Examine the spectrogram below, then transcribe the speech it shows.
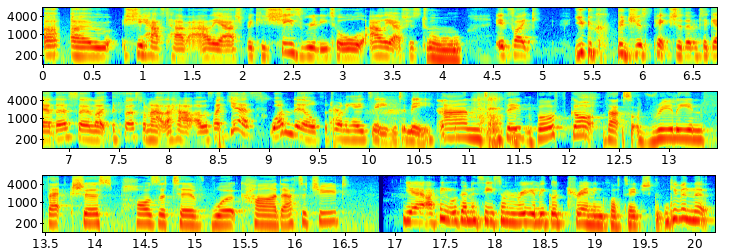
oh, she has to have Aljaž because she's really tall. Aljaž is tall. Mm. It's like you could just picture them together. So like the first one out of the hat, I was like, yes, one 0 for 2018 to me. And they've both got that sort of really infectious, positive, work hard attitude. Yeah, I think we're going to see some really good training footage. Given that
